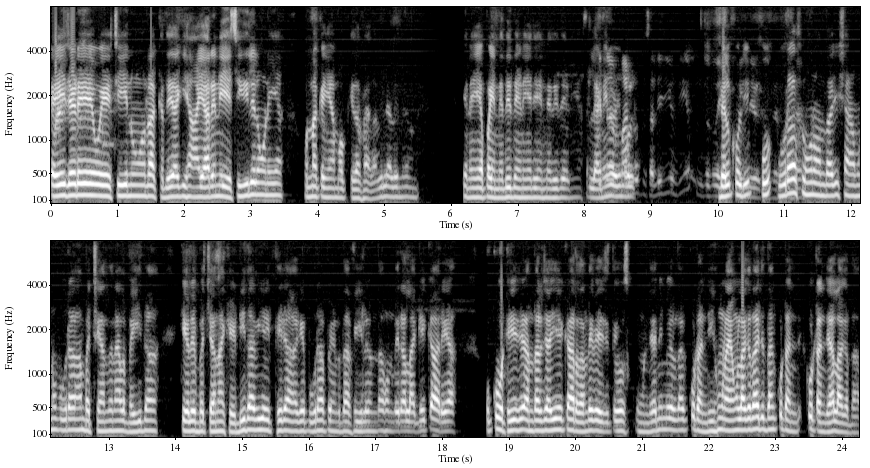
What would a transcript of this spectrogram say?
ਕਈ ਜਿਹੜੇ ਉਹ ਇਸ ਚੀਜ਼ ਨੂੰ ਰੱਖਦੇ ਆ ਕਿ ਹਾਂ ਯਾਰ ਇਹਨੇ ਏਸੀ ਦੀ ਲਾਉਣੀ ਆ ਉਹਨਾਂ ਕਈਆਂ ਮੌਕੇ ਦਾ ਫਾਇਦਾ ਵੀ ਲੈ ਲੈਂਦੇ ਹੁਣ ਕਿ ਨਹੀਂ ਆਪਾਂ ਇੰਨੇ ਦੀ ਦੇਣੀ ਹੈ ਜੀ ਇੰਨੇ ਦੀ ਦੇਣੀ ਹੈ। ਫਿਰ ਲੈਣੀ ਹੋਈ ਮਨ ਨੂੰ ਤਸੱਲੀ ਜੀ ਹੁੰਦੀ ਹੈ ਜਦੋਂ ਬਿਲਕੁਲ ਜੀ ਪੂਰਾ ਸਕੂਨ ਆਉਂਦਾ ਜੀ ਸ਼ਾਮ ਨੂੰ ਪੂਰਾ ਬੱਚਿਆਂ ਦੇ ਨਾਲ ਬਈਦਾ ਕਿਹੜੇ ਬੱਚਿਆਂ ਨਾਲ ਖੇਡੀਦਾ ਵੀ ਇੱਥੇ ਜਾ ਕੇ ਪੂਰਾ ਪਿੰਡ ਦਾ ਫੀਲ ਹੁੰਦਾ ਹੁਣ ਮੇਰਾ ਲਾਗੇ ਘਰ ਆ ਉਹ ਕੋਠੀ ਦੇ ਅੰਦਰ ਜਾਈਏ ਘਰਾਂ ਦੇ ਵਿੱਚ ਤੇ ਉਹ ਸਕੂਨ ਜਿਹਾ ਨਹੀਂ ਮਿਲਦਾ ਘੁਟਣ ਜੀ ਹੁਣ ਐਂ ਲੱਗਦਾ ਜਿੱਦਾਂ ਘੁਟਣ ਘੁਟਣ ਜਿਹਾ ਲੱਗਦਾ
